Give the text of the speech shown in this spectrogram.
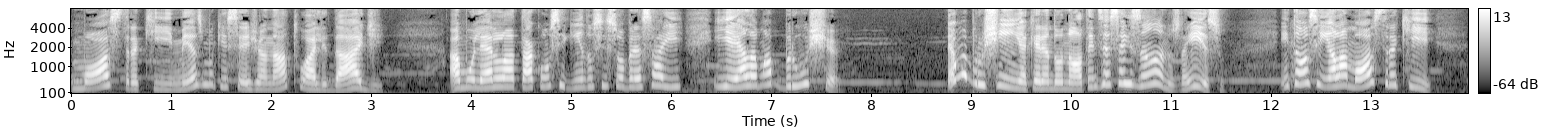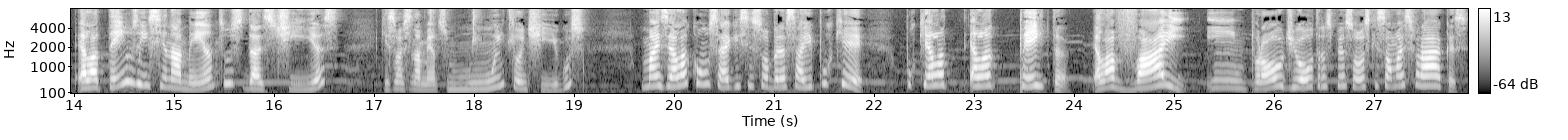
mostra que, mesmo que seja na atualidade, a mulher ela tá conseguindo se sobressair. E ela é uma bruxa. É uma bruxinha, querendo ou não. Ela tem 16 anos, não é isso? Então, assim, ela mostra que ela tem os ensinamentos das tias, que são ensinamentos muito antigos, mas ela consegue se sobressair por quê? Porque ela, ela peita, ela vai em prol de outras pessoas que são mais fracas.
